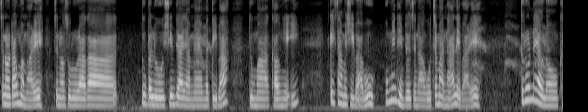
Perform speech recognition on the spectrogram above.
ကျွန်တော်တောင်းပန်ပါတယ်ကျွန်တော်ဆိုလိုတာကသူဘယ်လို့ရှင်းပြရမှန်းမသိပါသူမခေါင်းညင်ဤကိစ္စမရှိပါဘူးဦးမင်းတင်ပြောချင်တာကိုကျမနားလည်ပါတယ်သူတို့နှစ်ယောက်လုံးခ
